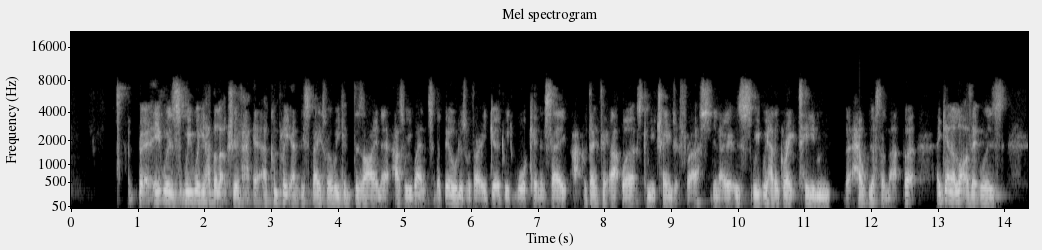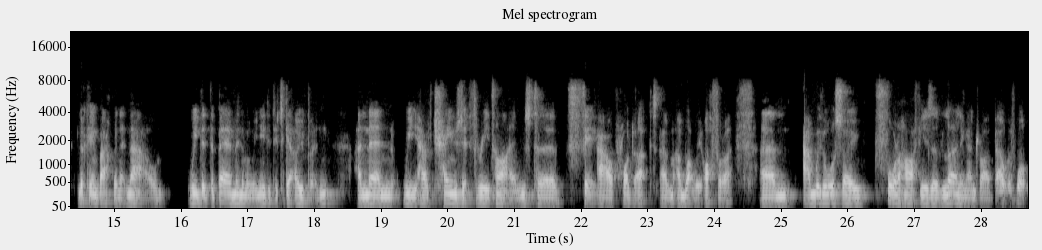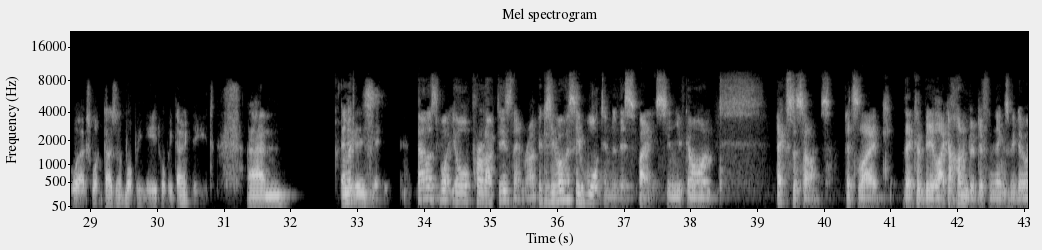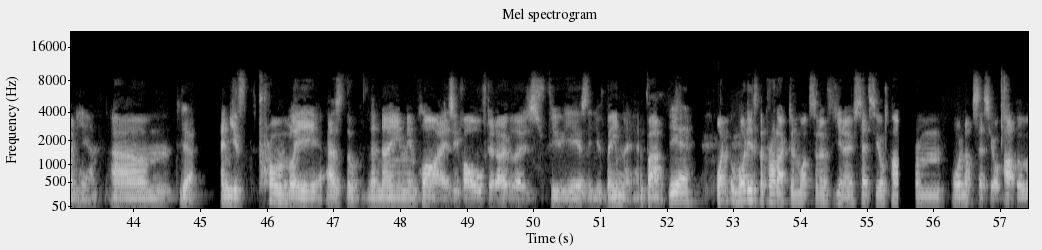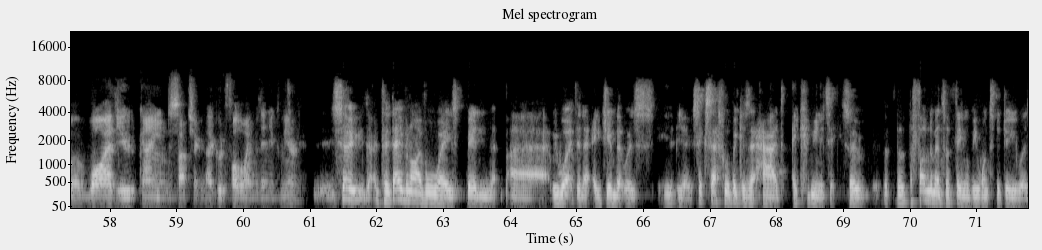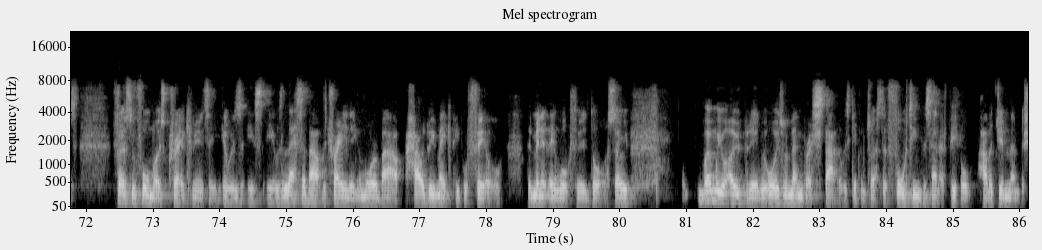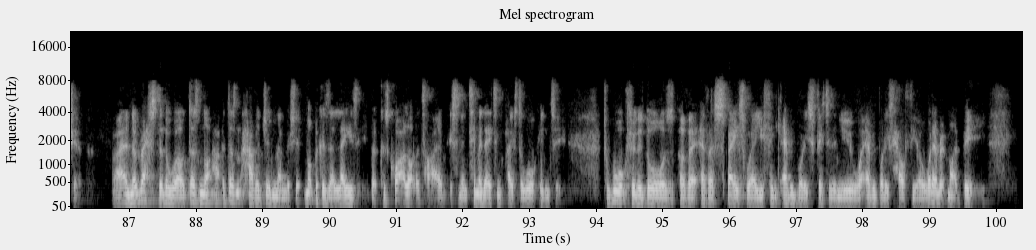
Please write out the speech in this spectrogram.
but it was we, we had the luxury of a complete empty space where we could design it as we went. So the builders were very good. We'd walk in and say i don't think that works. Can you change it for us? You know it was we, we had a great team that helped us on that. But again a lot of it was looking back on it now we did the bare minimum we needed to to get open and then we have changed it three times to fit our product um, and what we offer. Um, and with also four and a half years of learning under our belt of what works, what doesn't, what we need, what we don't need. Um, and well, it is. Tell us what your product is then, right? Because you've obviously walked into this space and you've gone exercise. It's like there could be like a hundred different things we do in here. Um, yeah and you've probably, as the the name implies, evolved it over those few years that you've been there. But yeah, what what is the product, and what sort of you know sets you apart from, or not sets you apart, but why have you gained such a, a good following within your community? So, so Dave and I have always been. Uh, we worked in a, a, gym that was you know successful because it had a community. So the, the, fundamental thing that we wanted to do was first and foremost create a community. It was it was less about the training and more about how do we make people feel the minute they walk through the door. So when we were opening, we always remember a stat that was given to us that 14% of people have a gym membership. Right? And the rest of the world does not have, doesn't have a gym membership, not because they're lazy, but because quite a lot of the time it's an intimidating place to walk into. To walk through the doors of a, of a space where you think everybody's fitter than you or everybody's healthier or whatever it might be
